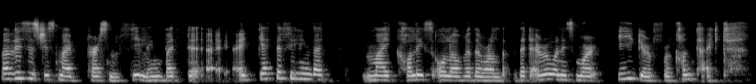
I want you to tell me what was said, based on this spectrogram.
Well, this is just my personal feeling, but uh, I get the feeling that my colleagues all over the world that everyone is more eager for contact.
